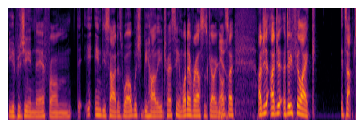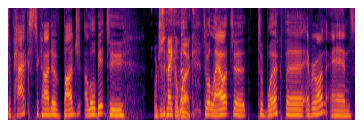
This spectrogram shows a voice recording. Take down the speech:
you'd presume there from the indie side as well, which would be highly interesting and whatever else is going Yeah. on. So I, just, I, just, I do feel like it's up to PAX to kind of budge a little bit to Or just make it work. to allow it to to work for everyone and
